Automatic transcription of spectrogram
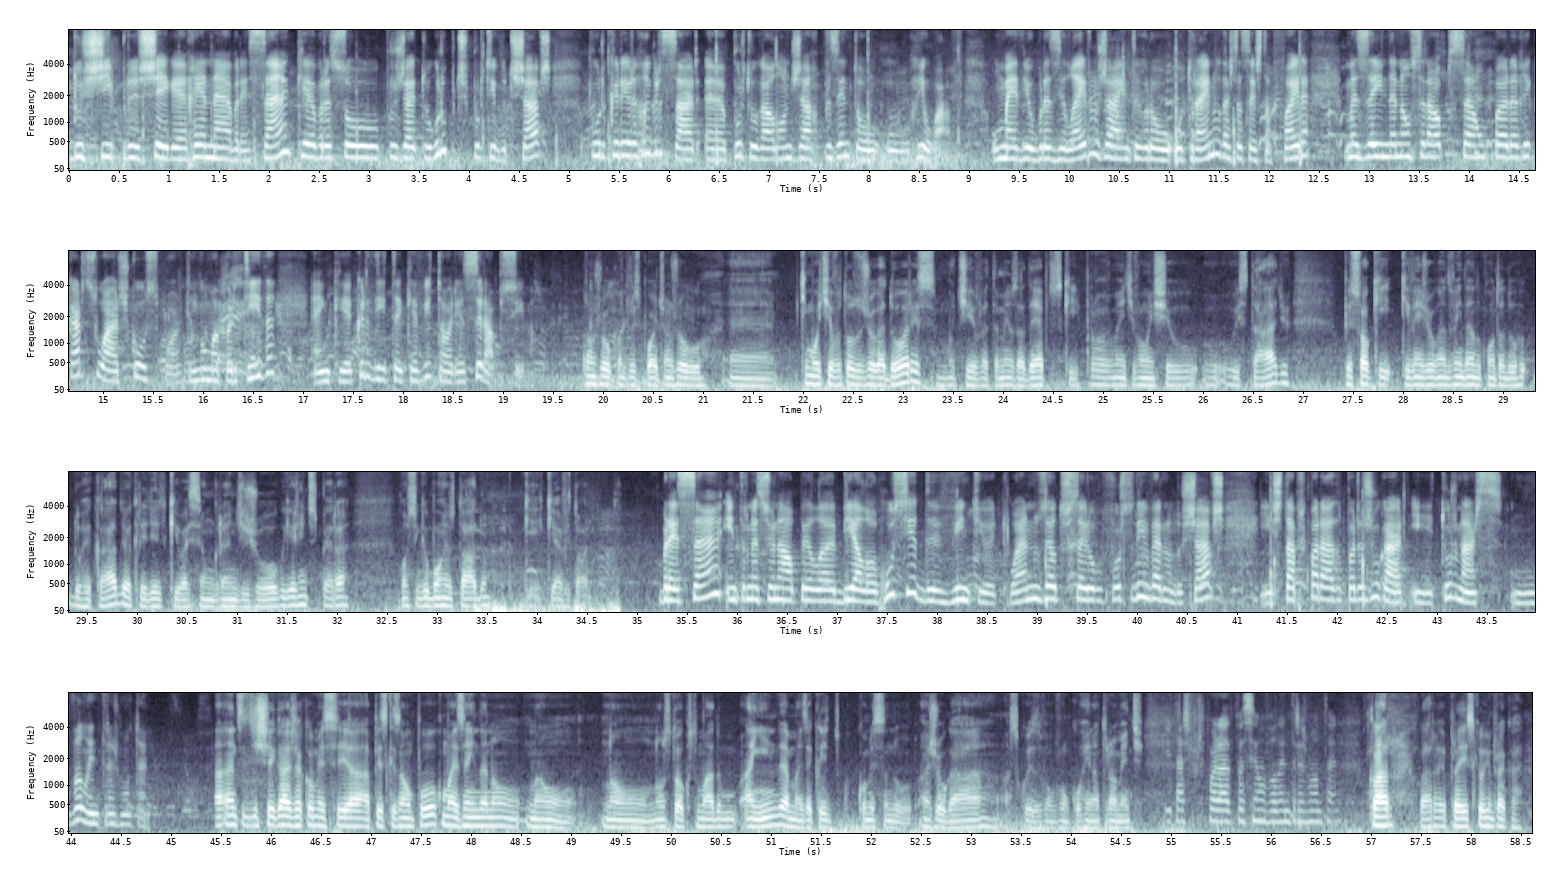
Do Chipre chega Renan Bressan, que abraçou o projeto Grupo Desportivo de Chaves por querer regressar a Portugal, onde já representou o Rio Ave. O médio brasileiro já integrou o treino desta sexta-feira, mas ainda não será opção para Ricardo Soares com o Sporting, uma partida em que acredita que a vitória será possível. É um jogo contra o Sport, é um jogo é, que motiva todos os jogadores, motiva também os adeptos que provavelmente vão encher o, o, o estádio. O pessoal que, que vem jogando vem dando conta do, do recado. Eu acredito que vai ser um grande jogo e a gente espera conseguir um bom resultado, que, que é a vitória. Bressan, internacional pela Bielorrússia, de 28 anos, é o terceiro reforço de inverno dos Chaves e está preparado para jogar e tornar-se um valente transmontano. Antes de chegar já comecei a pesquisar um pouco, mas ainda não, não, não, não estou acostumado ainda, mas acredito que começando a jogar as coisas vão, vão correr naturalmente. E estás preparado para ser um valente transmontano? Claro, claro, é para isso que eu vim para cá.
